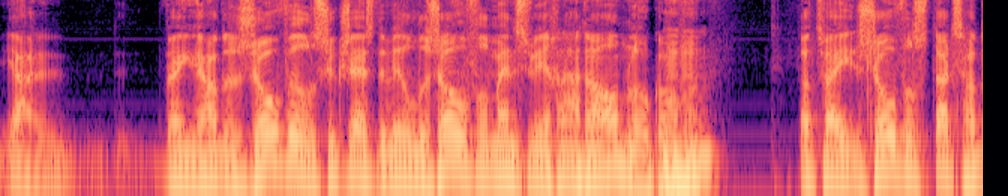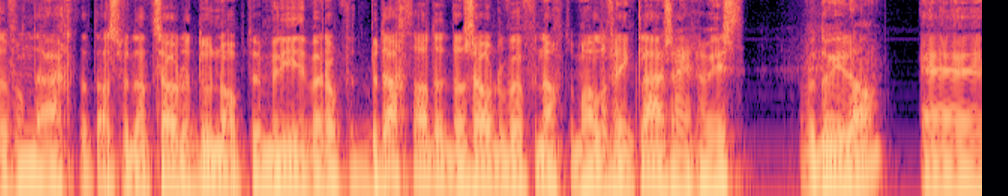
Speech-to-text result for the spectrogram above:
ja, wij hadden zoveel succes. Er wilden zoveel mensen weer graag naar Almelo komen. Mhm. Dat wij zoveel starts hadden vandaag. Dat als we dat zouden doen op de manier waarop we het bedacht hadden, dan zouden we vannacht om half één klaar zijn geweest. wat doe je dan? Uh,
